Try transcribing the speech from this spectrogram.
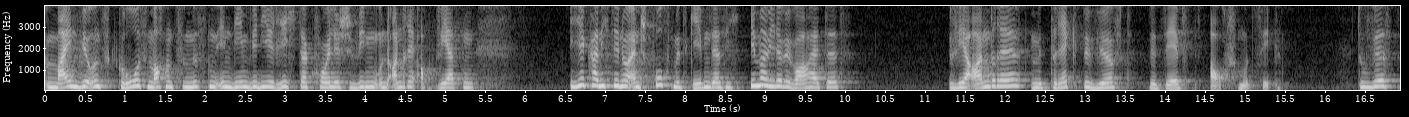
meinen wir uns groß machen zu müssen, indem wir die Richterkeule schwingen und andere abwerten. Hier kann ich dir nur einen Spruch mitgeben, der sich immer wieder bewahrheitet. Wer andere mit Dreck bewirft, wird selbst auch schmutzig. Du wirst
